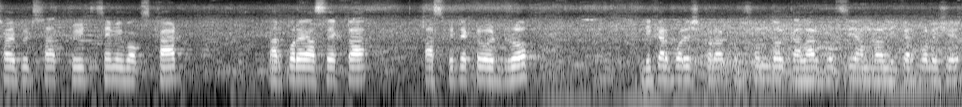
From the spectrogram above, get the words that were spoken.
ছয় ফিট সাত ফিট সেমি বক্স খাট। তারপরে আছে একটা পাঁচ ফিট একটা ড্রপ লিকার পলিশ করা খুব সুন্দর কালার করছি আমরা লিকার পলিশের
